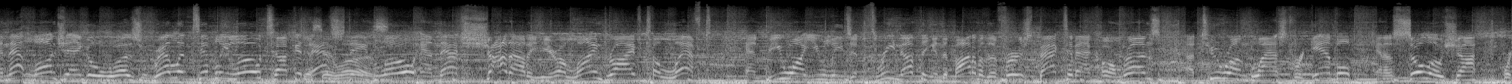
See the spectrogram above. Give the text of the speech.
and that launch angle was relatively low, Tuckett. Yes, that stayed was. low, and that shot out of here. A line drive to left. BYU leads at 3 0 in the bottom of the first. Back to back home runs, a two run blast for Gamble, and a solo shot for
